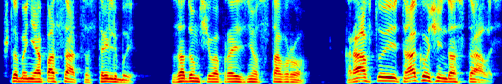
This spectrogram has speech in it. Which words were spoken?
чтобы не опасаться стрельбы», задумчиво произнес Ставро. «Крафту и так очень досталось.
